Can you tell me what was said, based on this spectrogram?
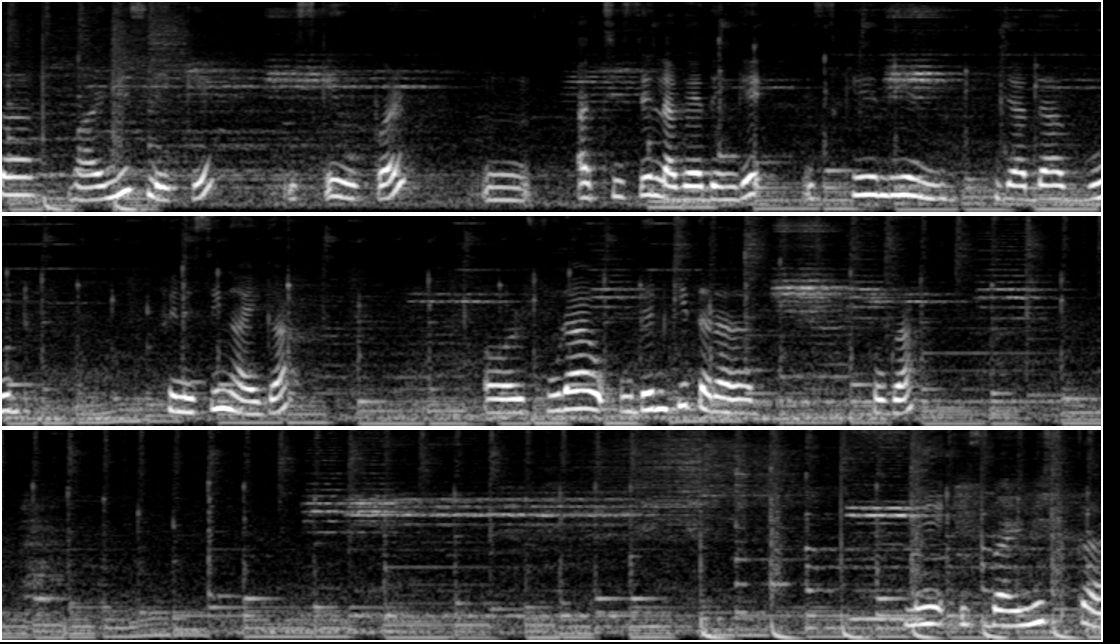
का वार्निश लेके इसके ऊपर अच्छी से लगा देंगे। इसके लिए ज़्यादा गुड फिनिशिंग आएगा और पूरा उडन की तरह होगा। मैं इस बर्निश का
